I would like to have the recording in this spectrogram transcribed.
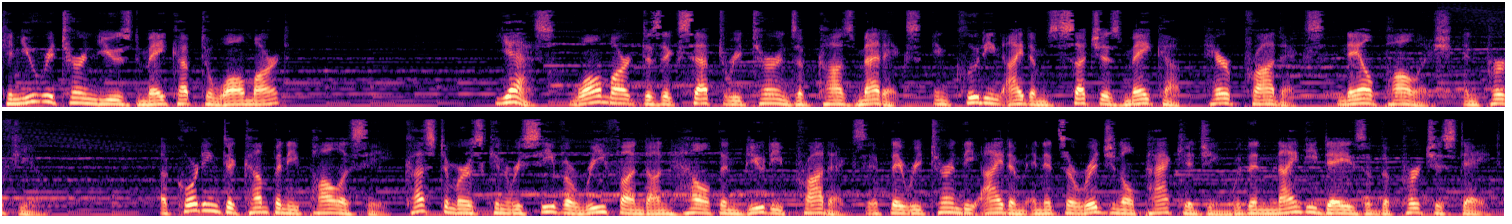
Can you return used makeup to Walmart? Yes, Walmart does accept returns of cosmetics, including items such as makeup, hair products, nail polish, and perfume. According to company policy, customers can receive a refund on health and beauty products if they return the item in its original packaging within 90 days of the purchase date.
